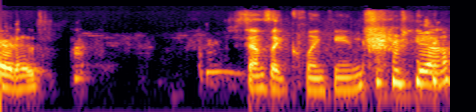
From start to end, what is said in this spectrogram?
There it is Sounds like clinking. yeah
